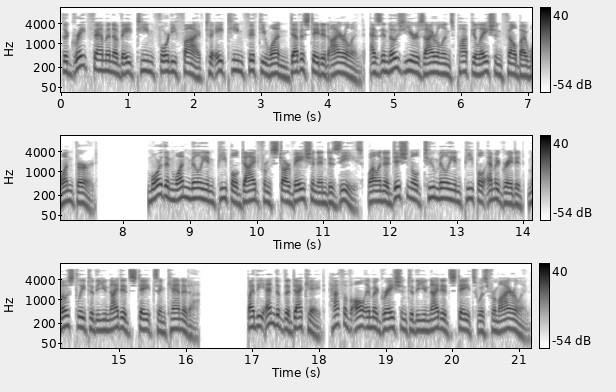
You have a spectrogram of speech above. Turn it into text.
The Great Famine of 1845–1851 devastated Ireland, as in those years Ireland's population fell by one-third. More than one million people died from starvation and disease, while an additional two million people emigrated, mostly to the United States and Canada. By the end of the decade, half of all immigration to the United States was from Ireland.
